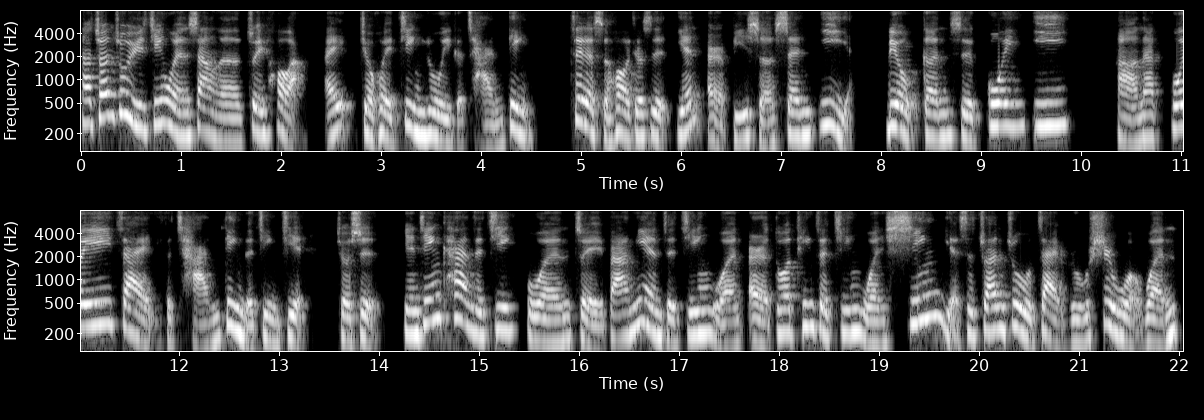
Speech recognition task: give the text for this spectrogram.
那专注于经文上呢，最后啊，哎，就会进入一个禅定。这个时候就是眼耳鼻舌身意六根是归一好，那归在一个禅定的境界，就是眼睛看着经文，嘴巴念着经文，耳朵听着经文，心也是专注在如是我闻。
